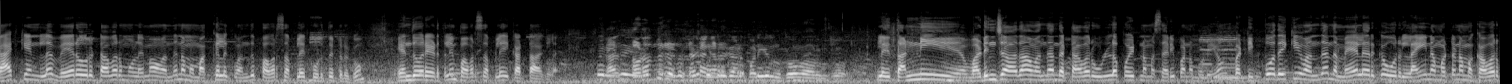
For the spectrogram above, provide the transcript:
பேக் எண்டில் வேற ஒரு டவர் மூலயமா வந்து நம்ம மக்களுக்கு வந்து பவர் சப்ளை கொடுத்துட்ருக்கோம் எந்த ஒரு இடத்துலையும் பவர் சப்ளை கட் ஆகலை. தொடர்ந்து பணிகள் துவங்க ஆரம்பிக்கும். இல்லை தண்ணி வடிஞ்சாதான் வந்து அந்த டவர் உள்ளே போயிட்டு நம்ம சரி பண்ண முடியும். பட் இப்போதைக்கு வந்து அந்த மேலே இருக்க ஒரு லைனை மட்டும் நம்ம கவர்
